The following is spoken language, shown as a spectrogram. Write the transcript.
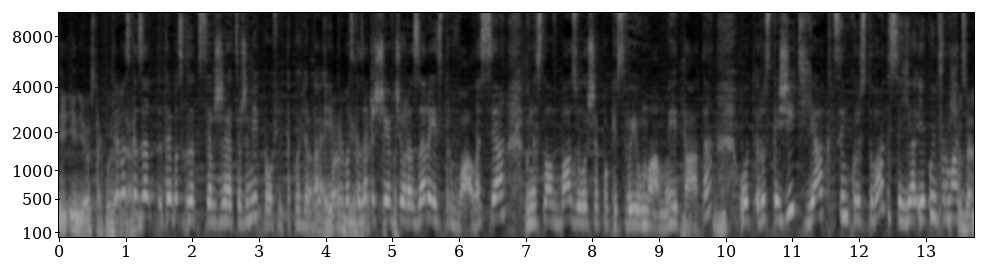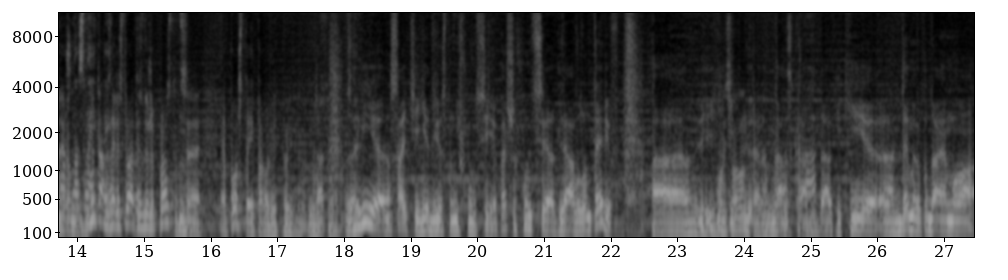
І InUA ось так виглядає. Треба сказати, треба сказати, це вже це вже мій профіль так виглядає. Так, І треба сказати, бачите, що я так. вчора зареєструвалася, внесла в базу лише поки свою маму і тата. От розкажіть, як цим користуватися, я- яку інформацію можна робити? знайти? Ну там зареєструватись дуже просто. Це е, пошта і пароль відповідно. Ну, Так. це. Взагалі е, на сайті є дві основні функції. Перша функція для волонтерів. е, Ось волонтерам, Так. Так, так, які, е, де ми викладаємо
